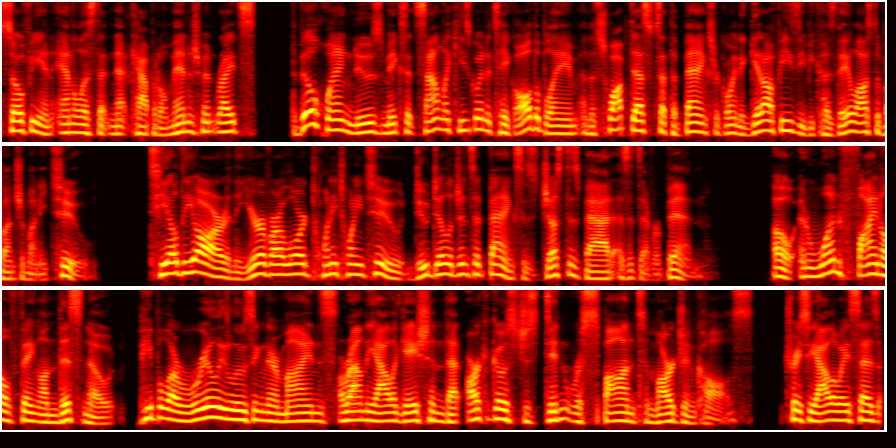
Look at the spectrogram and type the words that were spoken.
Sophie, an analyst at Net Capital Management, writes The Bill Hwang news makes it sound like he's going to take all the blame, and the swap desks at the banks are going to get off easy because they lost a bunch of money too. TLDR, in the year of our Lord 2022, due diligence at banks is just as bad as it's ever been. Oh, and one final thing on this note people are really losing their minds around the allegation that Archegos just didn't respond to margin calls. Tracy Alloway says,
